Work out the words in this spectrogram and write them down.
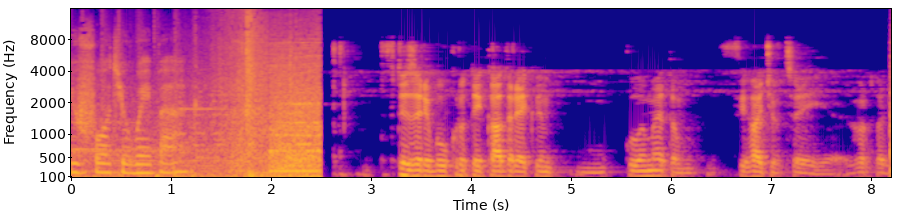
You fought your way back. Тизері був крутий кадр, як він кулеметом фігачив цей е, вертоліт.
